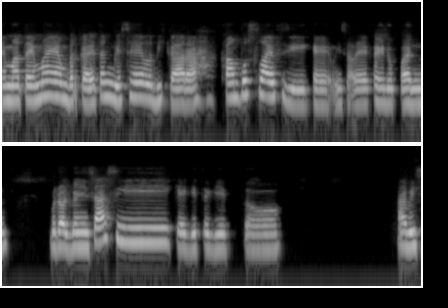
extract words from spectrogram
tema-tema yang berkaitan biasanya lebih ke arah kampus life sih, kayak misalnya kehidupan berorganisasi, kayak gitu-gitu. Habis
